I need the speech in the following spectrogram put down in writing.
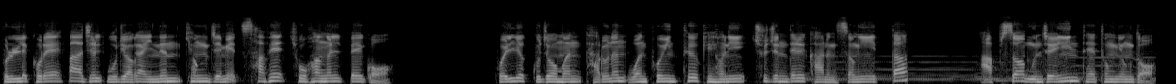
블랙홀에 빠질 우려가 있는 경제 및 사회 조항을 빼고 권력 구조만 다루는 원포인트 개헌이 추진될 가능성이 있다. 앞서 문재인 대통령도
